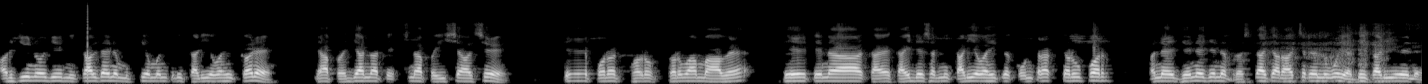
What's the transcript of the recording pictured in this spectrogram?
અરજીનો જે નિકાલ થાય ને મુખ્યમંત્રી કાર્યવાહી કરે ને આ પ્રજાના ટેક્સના પૈસા છે, તે પરત ફરો, કરવામાં આવે. તે તેના કાય- કાયદેસરની કાર્યવાહી કે કોન્ટ્રાક્ટર ઉપર અને જેને જેને ભ્રષ્ટાચાર આચરેલું હોય અધિકારીઓને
